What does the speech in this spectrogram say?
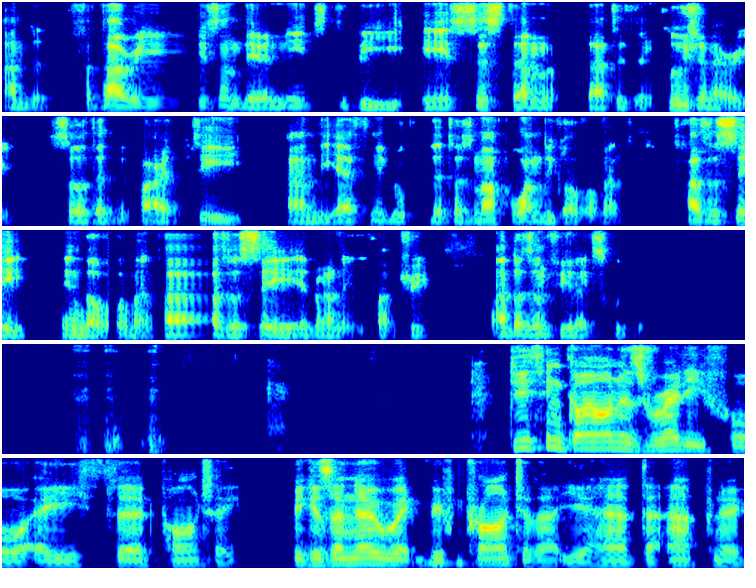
And for that reason, there needs to be a system that is inclusionary so that the party and the ethnic group that has not won the government has a say in government, has a say in running the country, and doesn't feel excluded. Do you think Guyana is ready for a third party? Because I know prior to that you had the APNU.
